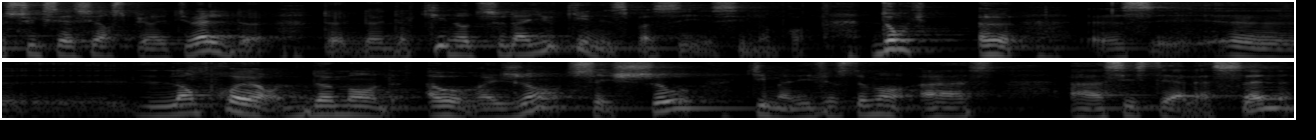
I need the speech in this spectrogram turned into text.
successeur spirituel de, de, de, n'est-ce pas Donc euh, l'empereur demande au régent, c'est Sho, qui manifestement a assisté à la scène,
